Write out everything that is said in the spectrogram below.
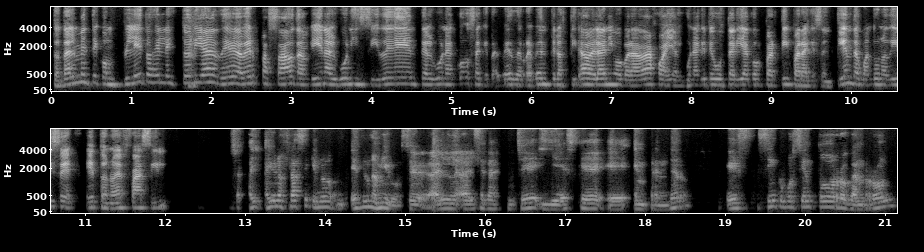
totalmente completos en la historia debe haber pasado también algún incidente, alguna cosa que tal vez de repente nos tiraba el ánimo para abajo. ¿Hay alguna que te gustaría compartir para que se entienda cuando uno dice esto no es fácil? hay, hay, una frase que no es de un amigo, a, él, se la escuché y es que eh, emprender es 5% rock and roll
